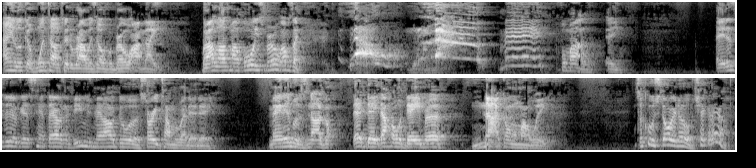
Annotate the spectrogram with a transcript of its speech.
I ain't look up one time till the ride was over, bro. I'm like, but I lost my voice, bro. I was like, no, no, man. For my, hey. Hey, this video gets 10,000 views, man. I'll do a story time about that day. Man, it was not going, that day, that whole day, bro, not going my way. It's a cool story, though. Check it out.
